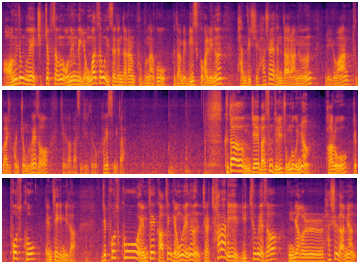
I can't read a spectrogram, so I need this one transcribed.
어느 정도의 직접성은 어느 정도의 연관성은 있어야 된다라는 부분하고 그다음에 리스크 관리는 반드시 하셔야 된다라는 이러한 두 가지 관점으로 해서 제가 말씀드리도록 하겠습니다. 그다음 이제 말씀드릴 종목은요. 바로 이제 포스코 엠텍입니다. 이제 포스코 엠텍 같은 경우에는 제가 차라리 리튬에서 공략을 하시려면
